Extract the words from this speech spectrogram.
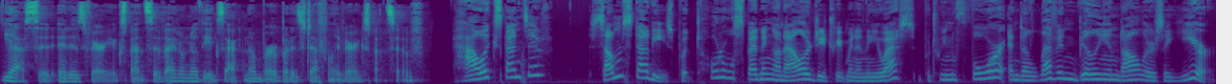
yes, it, it is very expensive. I don't know the exact number, but it's definitely very expensive. How expensive? Some studies put total spending on allergy treatment in the US between 4 and 11 billion dollars a year.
